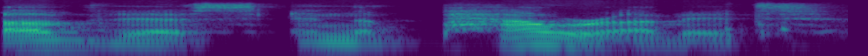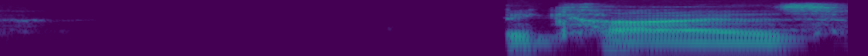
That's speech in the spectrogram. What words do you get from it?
of this and the power of it because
